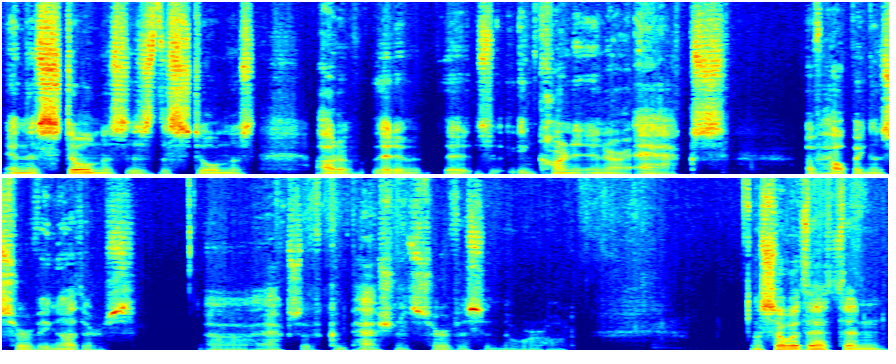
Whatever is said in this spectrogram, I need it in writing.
And the stillness is the stillness out of that, that is incarnate in our acts of helping and serving others, uh, acts of compassionate service in the world. So with that, then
